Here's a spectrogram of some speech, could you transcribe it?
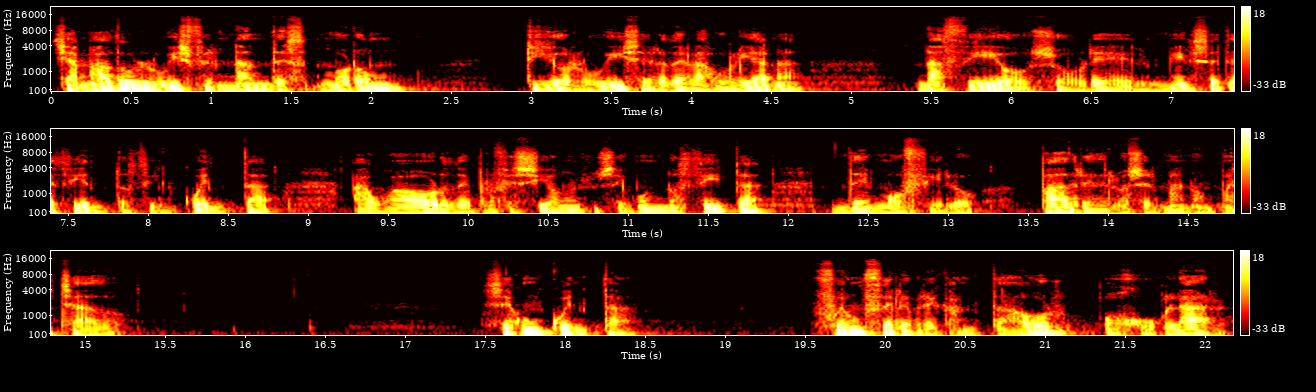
llamado Luis Fernández Morón, tío Luis el de la Juliana, nació sobre el 1750, aguaor de profesión, según nos cita Demófilo, padre de los hermanos Machado. Según cuenta, fue un célebre cantador o juglar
